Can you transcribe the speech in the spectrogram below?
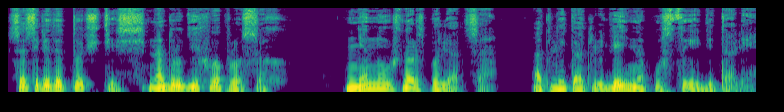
Сосредоточьтесь на других вопросах. Не нужно распыляться, отвлекать людей на пустые детали.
